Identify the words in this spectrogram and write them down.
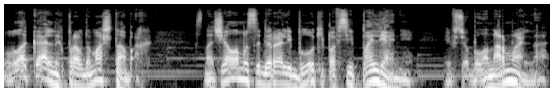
В локальных, правда, масштабах. Сначала мы собирали блоки по всей поляне, и все было нормально.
